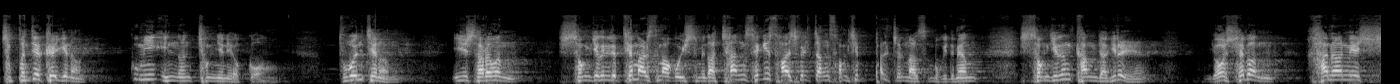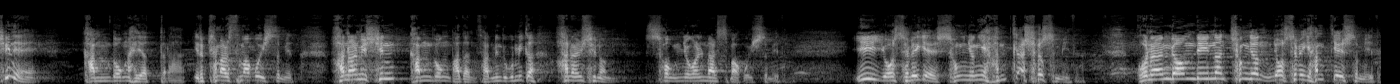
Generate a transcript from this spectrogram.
첫 번째 그에게는 꿈이 있는 청년이었고 두 번째는 이 사람은 성경은 이렇게 말씀하고 있습니다. 창세기 41장 38절 말씀 보게 되면 성경은 강자기를 요셉은 하나님의 신에 감동하였더라. 이렇게 말씀하고 있습니다. 하나님의 신 감동받은 사람이 누굽니까? 하나님의 신은 성령을 말씀하고 있습니다. 이 요셉에게 성령이 함께 하셨습니다. 고난 가운데 있는 청년 요셉에게 함께 했습니다.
